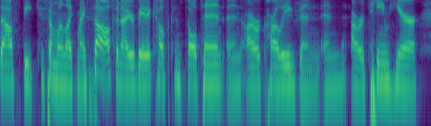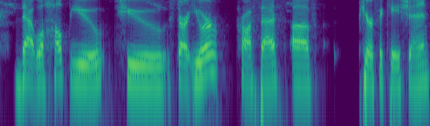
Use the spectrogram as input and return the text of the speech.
now speak to someone like myself, an Ayurvedic health consultant, and our colleagues and, and our team here that will help you to start your process of purification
